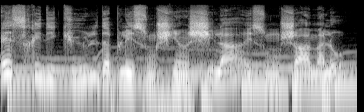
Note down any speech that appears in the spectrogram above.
Est-ce ridicule d'appeler son chien Sheila et son chat Malo?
